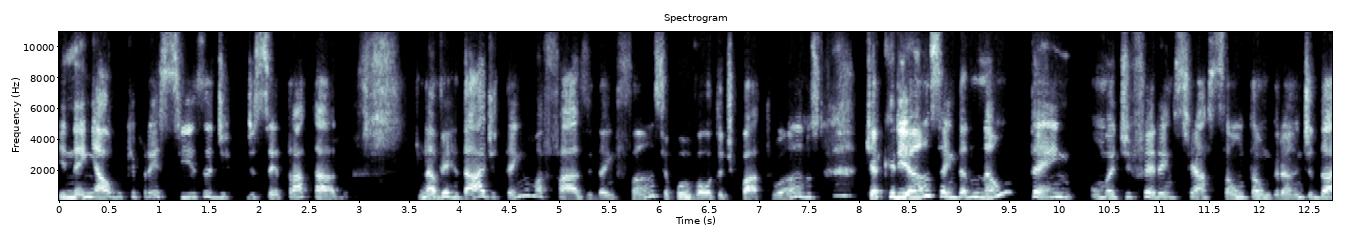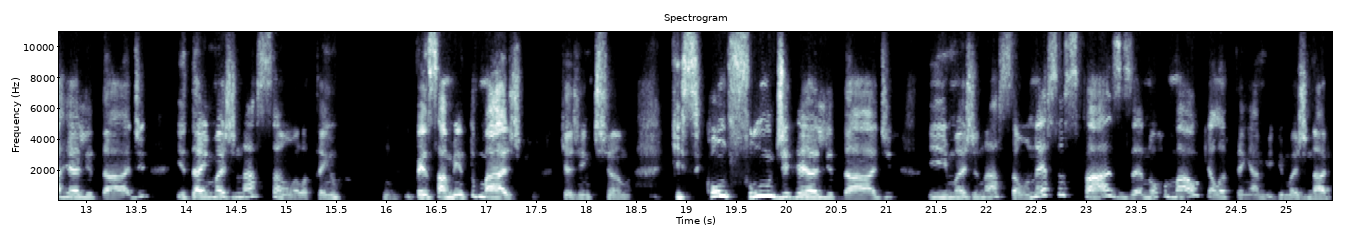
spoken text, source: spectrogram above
e nem algo que precisa de, de ser tratado. Na verdade, tem uma fase da infância, por volta de quatro anos, que a criança ainda não tem uma diferenciação tão grande da realidade e da imaginação. Ela tem um pensamento mágico, que a gente chama, que se confunde realidade e imaginação. Nessas fases, é normal que ela tenha amigo imaginário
